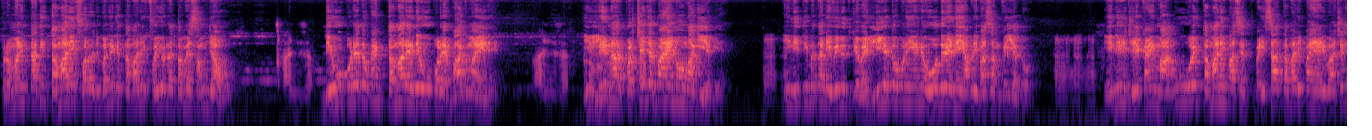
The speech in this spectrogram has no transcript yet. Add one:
પ્રમાણિકતાથી તમારી ફરજ બને કે તમારી ફૈયોને તમે સમજાવો. દેવું પડે તો કંઈક તમારે દેવું પડે ભાગમાં એને. એ લેનાર પરચેજર પાસે ન માગી શકે. એ નીતિમત્તાની વિરુદ્ધ કહેવાય. લીએ તો પણ એને ઓદરે નહીં આપણી ભાષામાં કહીએ તો. એને જે કાંઈ માગવું હોય તમારી પાસે પૈસા તમારી પાસે આવ્યા છે.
